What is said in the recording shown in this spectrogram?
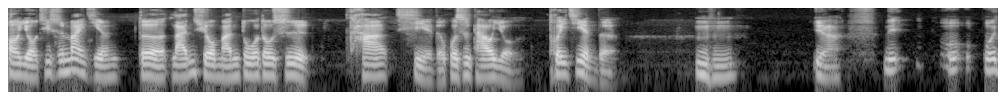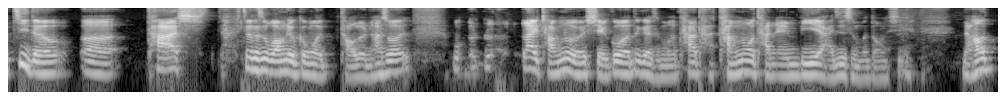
哦，有。其实麦田的篮球蛮多都是他写的，或是他有推荐的。嗯哼，Yeah，你我我记得，呃，他 这个是网友跟我讨论，他说我赖唐诺有写过那个什么，他他唐诺谈 NBA 还是什么东西，然后。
